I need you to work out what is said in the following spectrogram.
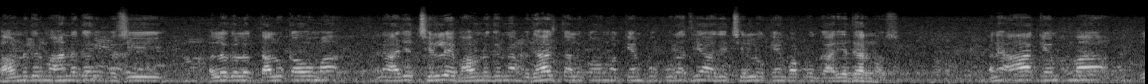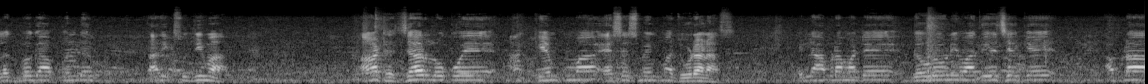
ભાવનગર, મહાનગર, પછી અલગ અલગ તાલુકાઓમાં અને આજે છેલ્લે ભાવનગરના બધા જ તાલુકાઓમાં કેમ્પો પૂરા થયા. આજે છેલ્લો કેમ્પ આપણો ગારિયાધારનો છે. અને આ કેમ્પમાં લગભગ આ પંદર તારીખ સુધીમાં આઠ હજાર લોકોએ આ કેમ્પમાં એસેસમેન્ટમાં જોડાણા છે. એટલે આપણા માટે ગૌરવની વાત એ છે કે આપણા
